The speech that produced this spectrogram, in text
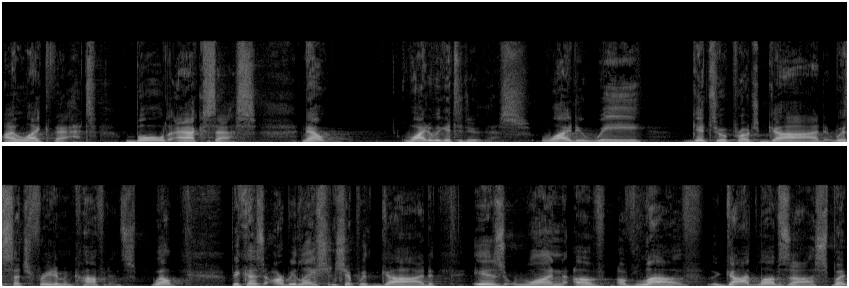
I like that. Bold access. Now, why do we get to do this? Why do we get to approach God with such freedom and confidence? Well, because our relationship with God is one of, of love. God loves us, but,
